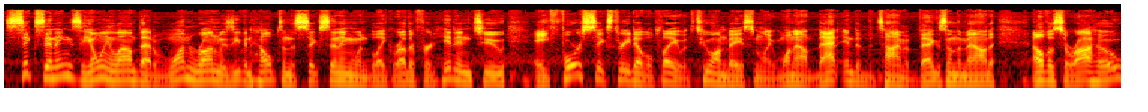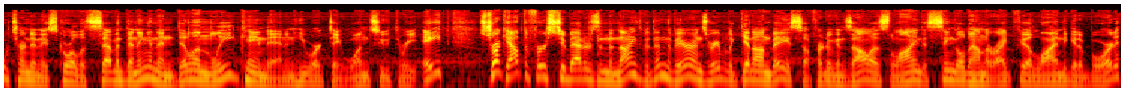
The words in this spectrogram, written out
six innings. He only allowed that one run, was even helped in the sixth inning when Blake Rutherford hit into a 4 6 3 double play with two on base and only one out. That ended the time of Beggs on the mound. Elvis Araujo turned in a scoreless seventh inning, and then Dylan Lee came in and he worked a 1 2 3 8. Struck out the first two batters in the ninth, but then the Barons were able to get on base. Alfredo Gonzalez lined a single down the right field line to get aboard,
